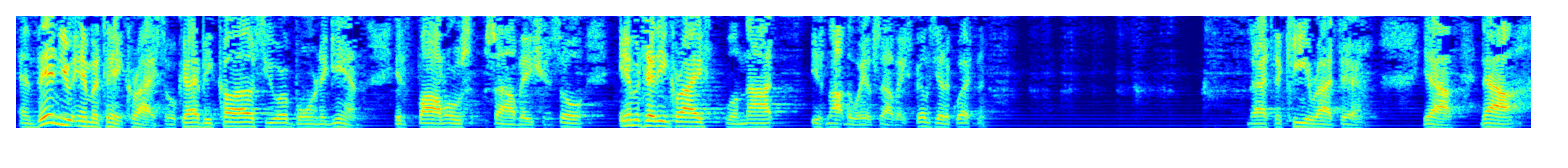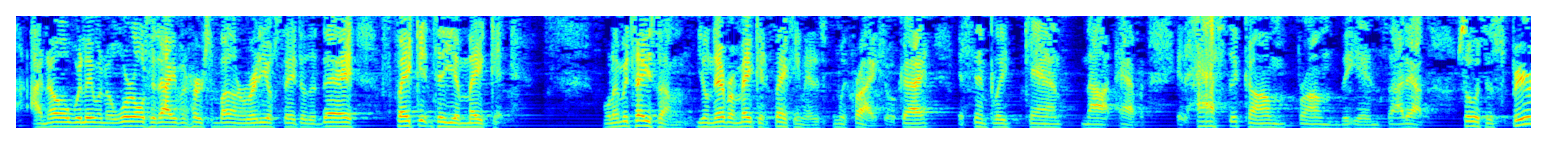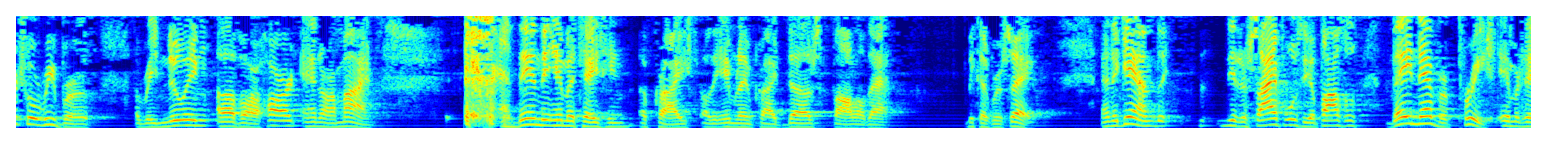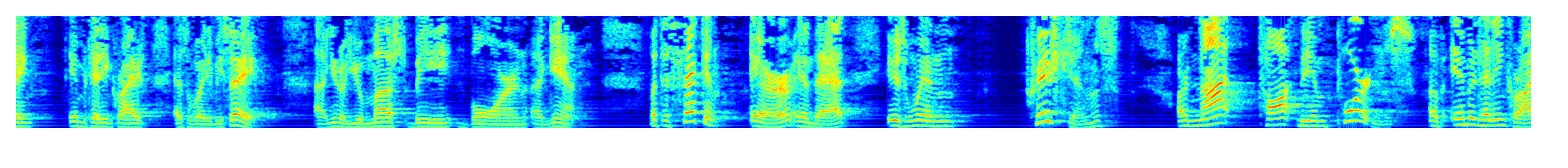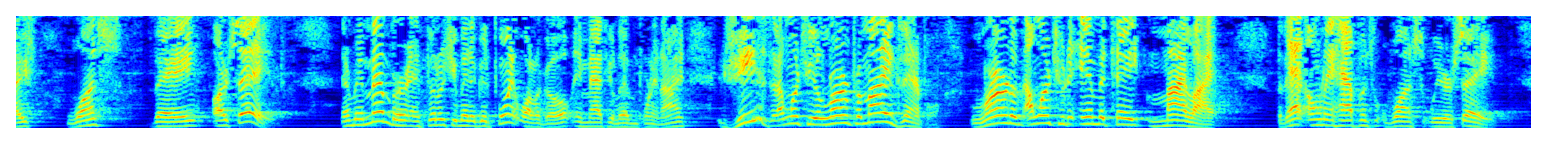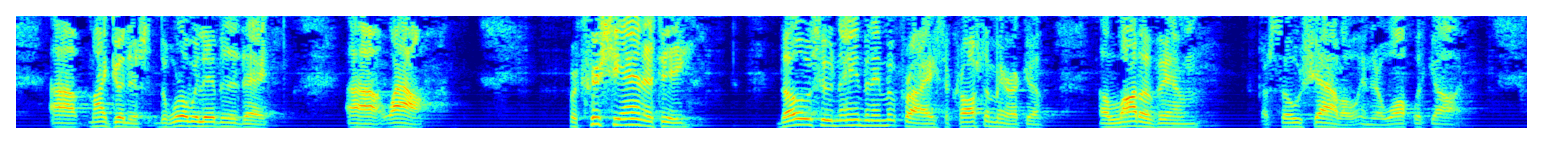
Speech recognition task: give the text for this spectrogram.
And then you imitate Christ, okay? Because you are born again. It follows salvation. So imitating Christ will not, is not the way of salvation. Phil, you had a question? That's the key right there. Yeah. Now, I know we live in a world today. I even heard somebody on the radio say to the day, fake it until you make it. Well, let me tell you something. You'll never make it faking it with Christ, okay? It simply cannot happen. It has to come from the inside out. So it's a spiritual rebirth, a renewing of our heart and our mind. and then the imitation of Christ, or the emulating of Christ, does follow that because we're saved. And again, the, the disciples, the apostles, they never preached imitating, imitating Christ as a way to be saved uh, you know, you must be born again. But the second error in that is when Christians are not taught the importance of imitating Christ once they are saved. Now remember, and Phyllis, you made a good point a while ago in Matthew 11, 29. Jesus, I want you to learn from my example. Learn, I want you to imitate my life. But that only happens once we are saved. Uh, my goodness, the world we live in today. Uh, wow. For Christianity, those who name the name of Christ across America, a lot of them are so shallow in their walk with God.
